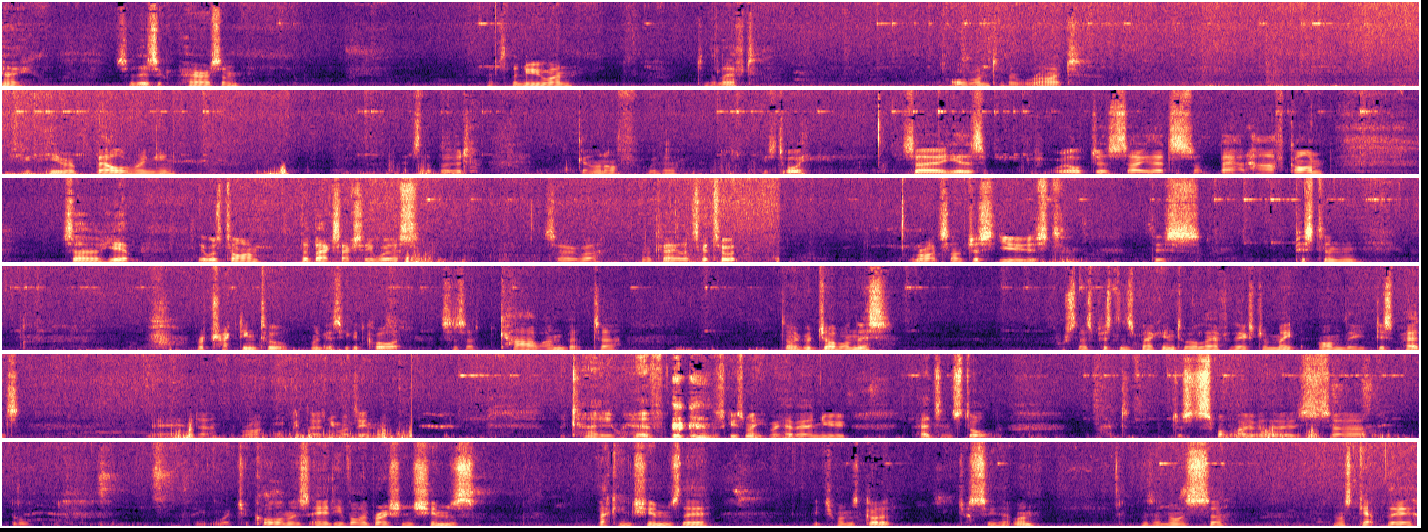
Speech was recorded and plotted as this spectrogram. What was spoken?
Okay, so there's a comparison. That's the new one to the left, old one to the right. you can hear a bell ringing. That's the bird going off with a, his toy. So yeah, there's a, we'll just say that's about half gone. So yeah, it was time. The back's actually worse. So uh, okay, let's get to it. Right, so I've just used this piston retracting tool, I guess you could call it. This is a car one, but uh, done a good job on this. Push those pistons back in to allow for the extra meat on the disc pads. And uh, right, we'll get those new ones in. Okay, we have, excuse me, we have our new pads installed. I had to just swap over those uh, little what you call them as anti-vibration shims, backing shims there. Each one's got it. Just see that one. There's a nice, uh, nice gap there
